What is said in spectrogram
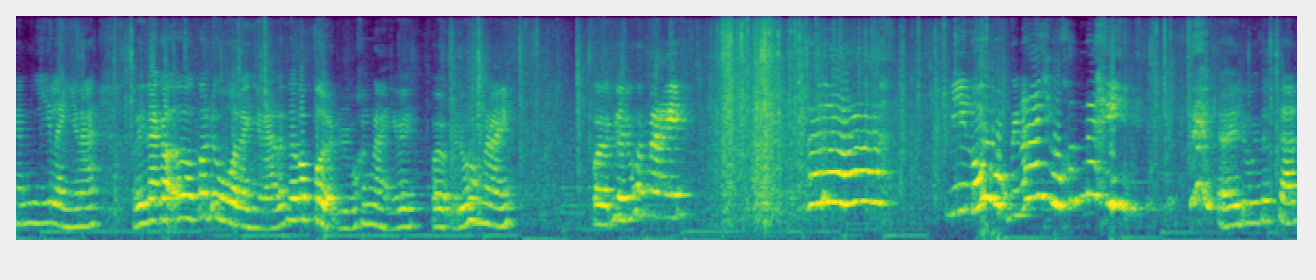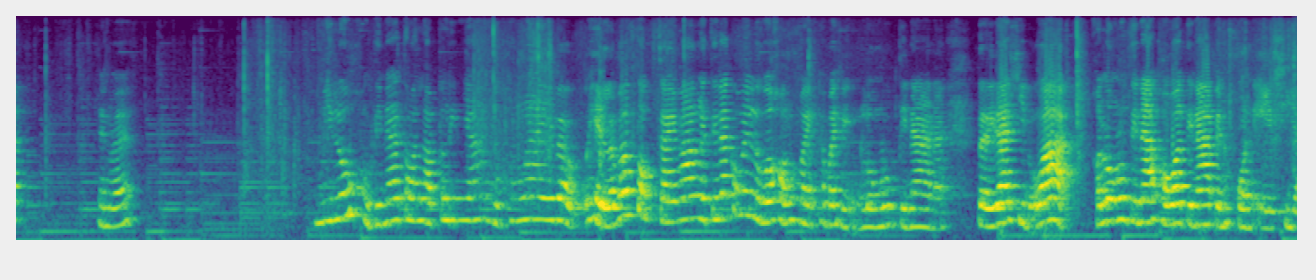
งั้นงี้อะไรอย่างเงี้ยนะเฮ้ยแล้วก็เออ ก็ดูอะไรอย่างเงี้ยนะ แล้วก็เปิดดูข้างในเว้ย เปิดไปดูข้างใน เปิดไปดูข้างในทาดามีรูปของไปหน้าอยู่ข้างในเดี๋ยวให้ดูชัดๆ เห็นไหม มีรูปของตีน่าตอนรับปริญญาอยู่ข้างในแบบเห็นแล้วแบบตกใจมากเลยตีน่าก็ไม่รู้ว่าเขาทำไมทำไมถึงลงรูปตีน่านะแต่ตีน่าคิดว่าเขาลงรูปตีน่าเพราะว่าตีน่าเป็นคนเอเชีย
